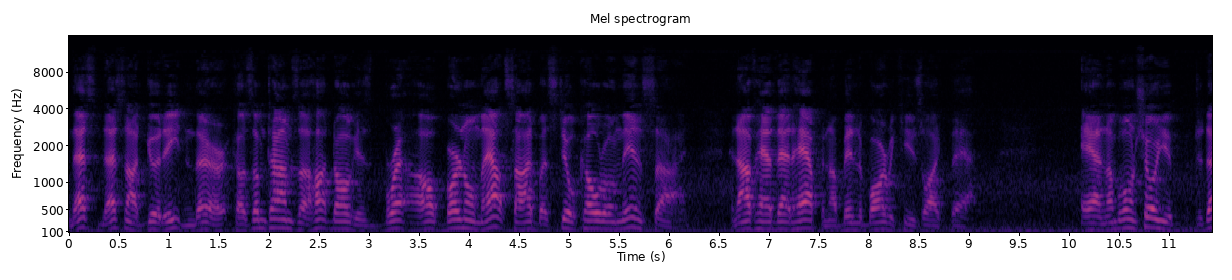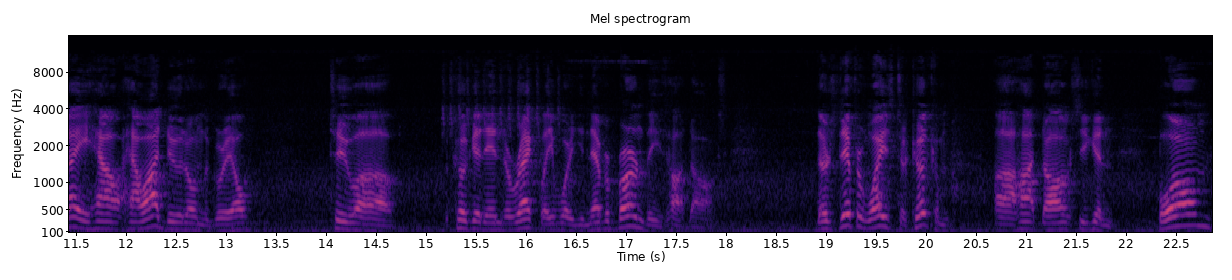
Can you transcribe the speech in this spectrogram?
that's that's not good eating there because sometimes the hot dog is all burnt on the outside but still cold on the inside. And I've had that happen. I've been to barbecues like that. And I'm going to show you today how how I do it on the grill to uh, cook it indirectly where you never burn these hot dogs. There's different ways to cook them uh, hot dogs. You can boil them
